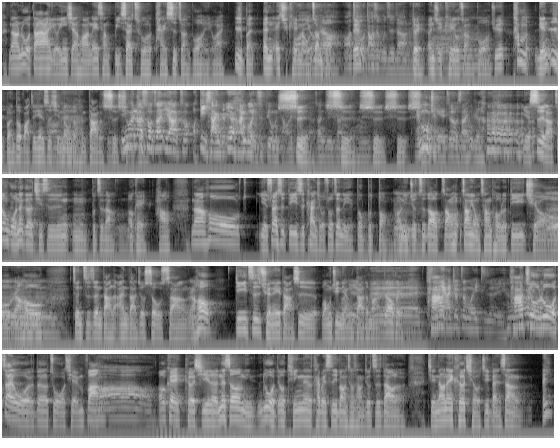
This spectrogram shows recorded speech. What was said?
那如果大家有印象的话，那场比赛除了台视转播以外，日本 NHK 嘛有转播。哦，这我倒是不知道。对，NHK 有转播，觉得他们连日本都把这件事情弄得很大的事情。因为那时候在亚洲哦，第三个，因为韩国也是比我们早一点，是是是是。目前也只有三个。也是啦，中国那个其实嗯不知道。OK，好，然后。也算是第一次看球，说真的也都不懂，然后你就知道张张永昌投了第一球，然后郑智珍打了安打就受伤，然后第一支全垒打是王俊良打的嘛？对对对对对 OK，他就这么一支而已。他就落在我的左前方。哦，OK，可惜了。那时候你如果就听那个台北市立棒球场就知道了，捡到那颗球基本上，哎、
